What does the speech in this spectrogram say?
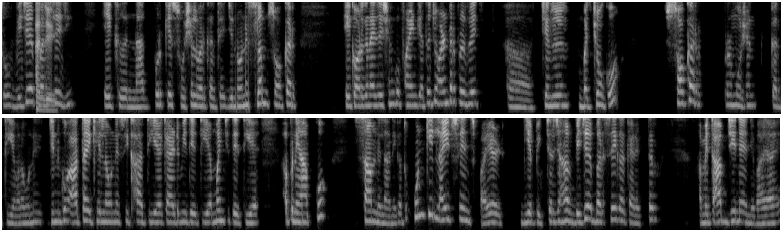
तो विजय हाँ जी। एक नागपुर के सोशल वर्कर थे जिन्होंने स्लम सॉकर एक ऑर्गेनाइजेशन को फाइंड किया था जो अंडर प्रिविलेज चिल्ड्रन बच्चों को सॉकर प्रमोशन करती है मतलब उन्हें, जिनको आता है खेलना, उन्हें सिखाती है एकेडमी देती है, मंच देती है, अपने आप को सामने लाने का। तो उनकी लाइफ से इंस्पायर्ड ये पिक्चर जहाँ विजय बरसे का कैरेक्टर अमिताभ जी ने निभाया है,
